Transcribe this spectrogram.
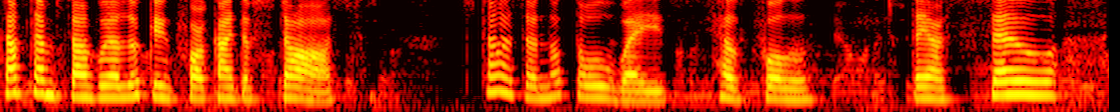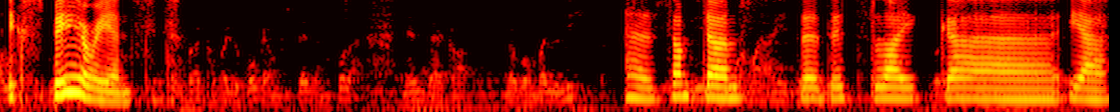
sometimes uh, we are looking for kind of stars. Stars are not always helpful. They are so experienced. Uh, sometimes that it's like, uh, yeah.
